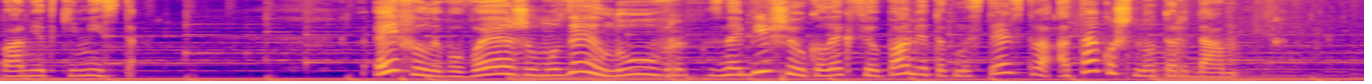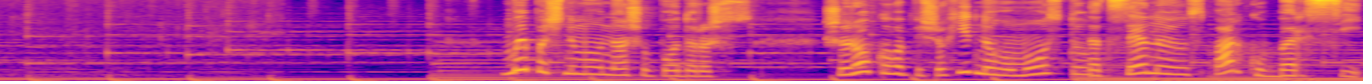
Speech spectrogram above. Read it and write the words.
пам'ятки міста. Ейфелеву вежу, музей Лувр з найбільшою колекцією пам'яток мистецтва, а також Нотр-Дам. Ми почнемо нашу подорож з широкого пішохідного мосту над Сеною з парку Берсі.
